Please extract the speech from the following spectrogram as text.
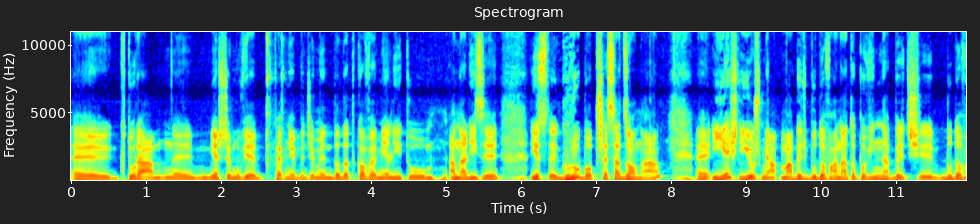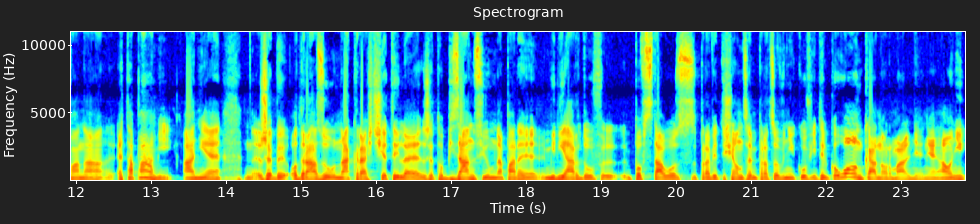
e, która, e, jeszcze mówię, pewnie będziemy dodatkowe mieli tu analizy, jest grubo przesadzona i jeśli już mia, ma być budowana, to powinna być budowana etapami, a nie żeby od razu nakraść się tyle, że to Bizancjum na parę miliardów y, powstało z prawie tysiącem pracowników i tylko łąka normalnie, nie? A oni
